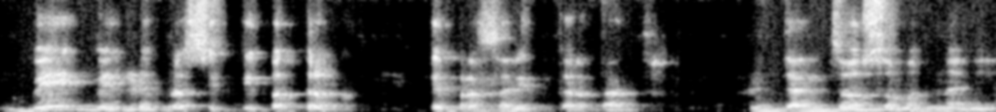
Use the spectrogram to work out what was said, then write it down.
वेगवेगळे प्रसिद्धी पत्रक ते प्रसारित करतात. आणि त्यांचं असं म्हणणं आहे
